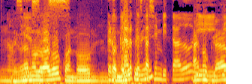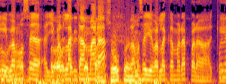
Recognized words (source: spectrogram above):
No, de sí verdad no es- lo hago cuando... Pero cuando claro que estás vi- invitado Ah, y, no, claro, y no, vamos pues, a, a llevar la cámara, panzota, ¿eh? vamos a llevar la cámara para que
